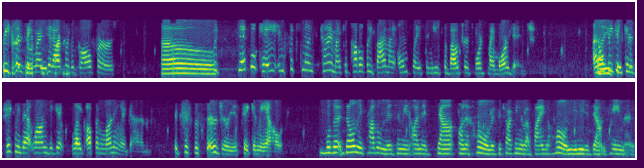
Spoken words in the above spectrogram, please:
Because they rent it out for the golfers. Oh, But that's okay. In six months' time, I could probably buy my own place and use the voucher towards my mortgage. I don't think it's going to take me that long to get like up and running again. It's just the surgery is taking me out. well the the only problem is I mean on a down on a home if you're talking about buying a home you need a down payment,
